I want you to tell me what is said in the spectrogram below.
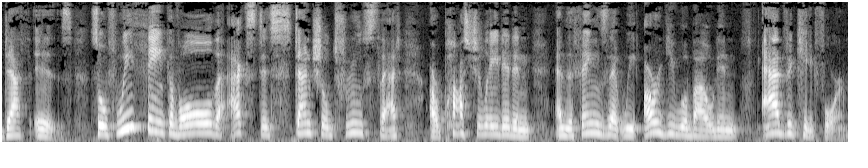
Death is. So if we think of all the existential truths that are postulated and, and the things that we argue about and advocate for.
